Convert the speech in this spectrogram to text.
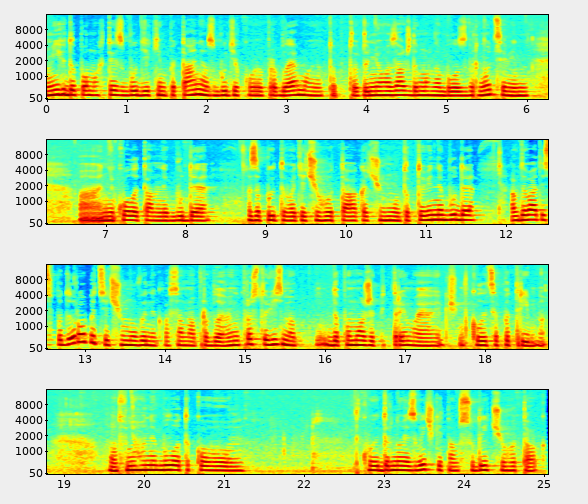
міг допомогти з будь-яким питанням, з будь-якою проблемою. Тобто до нього завжди можна було звернутися. Він е, ніколи там не буде запитувати, а чого так, а чому. Тобто він не буде вдаватись в подробиці, чому виникла сама проблема. Він просто візьме, допоможе, підтримає, коли це потрібно. От в нього не було такого, такої дурної звички там судити, чого так.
